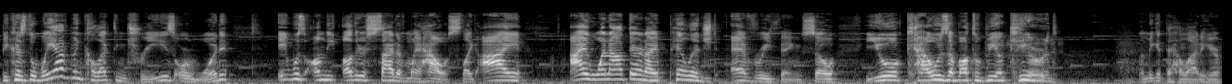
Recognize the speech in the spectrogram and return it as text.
Because the way I've been collecting trees or wood, it was on the other side of my house. Like, I I went out there and I pillaged everything, so your cow is about to be killed. Let me get the hell out of here.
